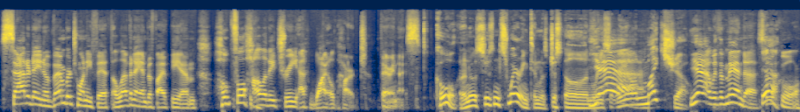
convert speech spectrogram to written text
Saturday, November 25th, 11 a.m. to 5 p.m. Hopeful Holiday Tree at Wild Heart. Very nice. Cool. And I know Susan Swearington was just on recently Yeah. on Mike's show. Yeah, with Amanda. So Yeah. cool.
